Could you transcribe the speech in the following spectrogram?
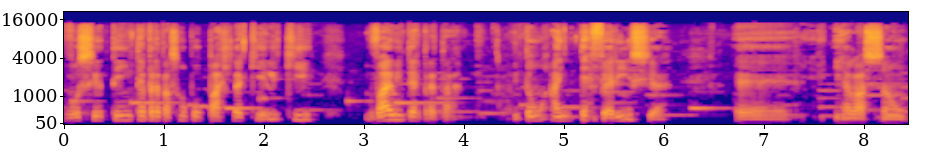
você tem interpretação por parte daquele que vai o interpretar. Então a interferência é, em relação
